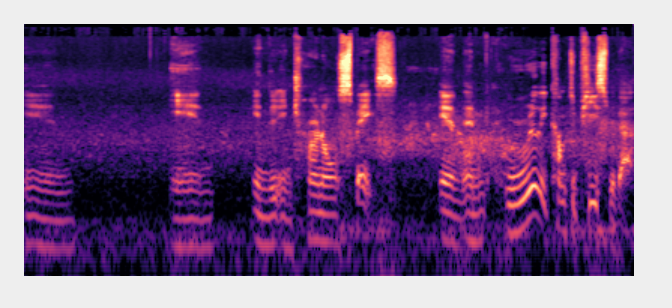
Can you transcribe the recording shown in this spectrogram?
in in in the internal space and, and really come to peace with that.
